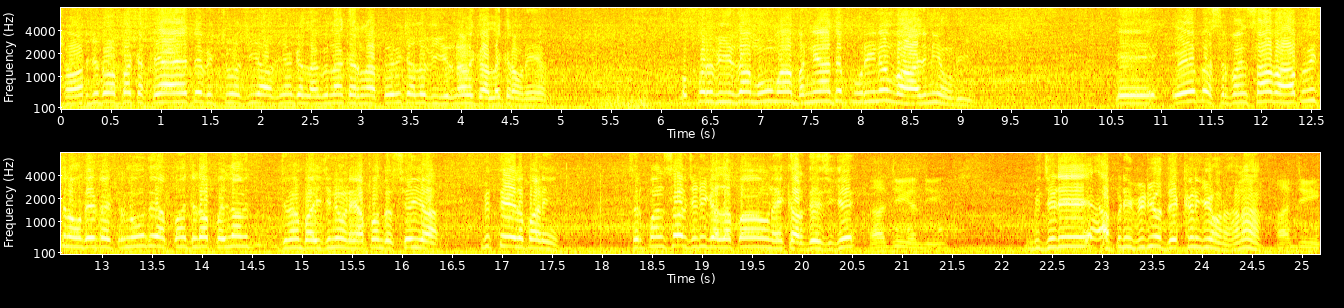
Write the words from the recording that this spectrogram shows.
ਸ਼ਾਰਟ ਜਦੋਂ ਆਪਾਂ ਕੱਟਿਆ ਹੈ ਤੇ ਵਿੱਚੋਂ ਅਸੀਂ ਆਪਦੀਆਂ ਗੱਲਾਂ ਗੁੱਲਾਂ ਕਰਨ ਲੱਪੇ ਵੀ ਚੱਲ ਵੀਰ ਨਾਲ ਗੱਲ ਕਰਾਉਣੇ ਆ। ਉੱਪਰ ਵੀਰ ਦਾ ਮੂੰਹ ਮਾਂ ਬੰਨਿਆ ਤੇ ਪੂਰੀ ਨਾ ਆਵਾਜ਼ ਨਹੀਂ ਆਉਂਦੀ। ਤੇ ਇਹ ਸਰਪੰਚ ਸਾਹਿਬ ਆਪ ਵੀ ਚਲਾਉਂਦੇ ਟਰੈਕਟਰ ਨੂੰ ਤੇ ਆਪਾਂ ਜਿਹੜਾ ਪਹਿਲਾਂ ਜਿਵੇਂ ਬਾਈ ਜੀ ਨੇ ਹੁਣੇ ਆਪਾਂ ਨੂੰ ਦੱਸਿਆ ਹੀ ਆ ਵੀ ਤੇਲ ਪਾਣੀ। ਸਰਪੰਚ ਸਾਹਿਬ ਜਿਹੜੀ ਗੱਲ ਆਪਾਂ ਹੁਣੇ ਕਰਦੇ ਸੀਗੇ ਹਾਂਜੀ ਹਾਂਜੀ। ਵੀ ਜਿਹੜੇ ਆਪਣੀ ਵੀਡੀਓ ਦੇਖਣਗੇ ਹੁਣ ਹਨਾ? ਹਾਂਜੀ।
